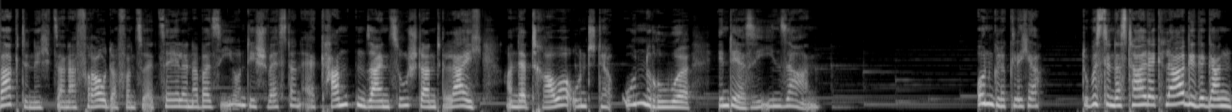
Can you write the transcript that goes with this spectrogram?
wagte nicht, seiner Frau davon zu erzählen, aber sie und die Schwestern erkannten seinen Zustand gleich an der Trauer und der Unruhe, in der sie ihn sahen. Unglücklicher, du bist in das Tal der Klage gegangen,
